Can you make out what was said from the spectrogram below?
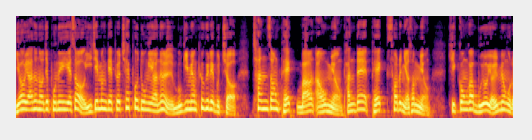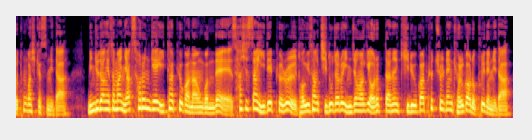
여야는 어제 본회의에서 이재명 대표 체포동의안을 무기명 표결에 붙여 찬성 149명, 반대 136명, 기권과 무효 10명으로 통과시켰습니다. 민주당에서만 약 30개의 이탈표가 나온 건데 사실상 이 대표를 더 이상 지도자로 인정하기 어렵다는 기류가 표출된 결과로 풀이됩니다.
